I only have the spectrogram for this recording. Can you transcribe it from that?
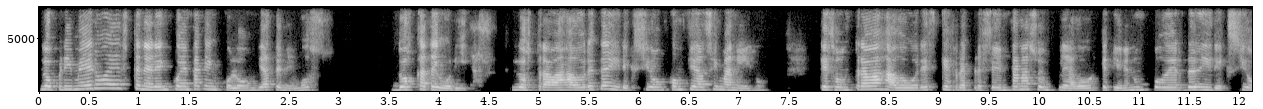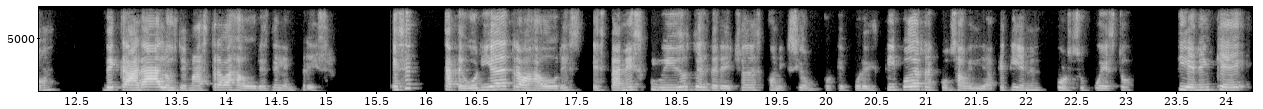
Lo primero es tener en cuenta que en Colombia tenemos dos categorías. Los trabajadores de dirección, confianza y manejo, que son trabajadores que representan a su empleador, que tienen un poder de dirección de cara a los demás trabajadores de la empresa. Esa categoría de trabajadores están excluidos del derecho de desconexión, porque por el tipo de responsabilidad que tienen, por supuesto, tienen que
